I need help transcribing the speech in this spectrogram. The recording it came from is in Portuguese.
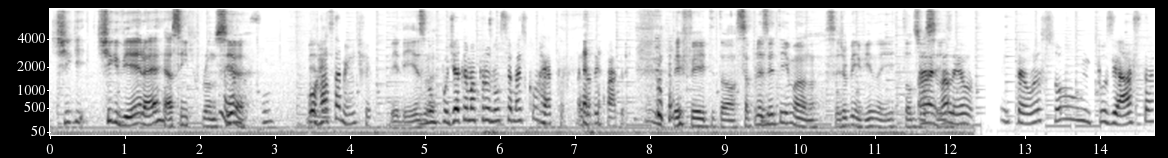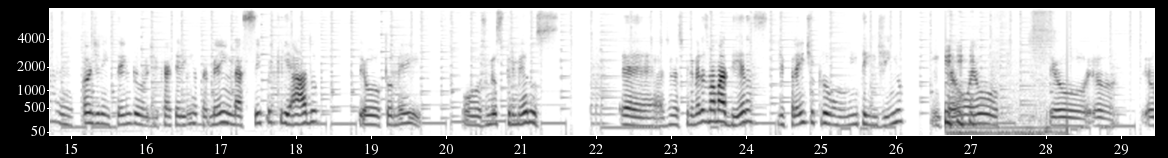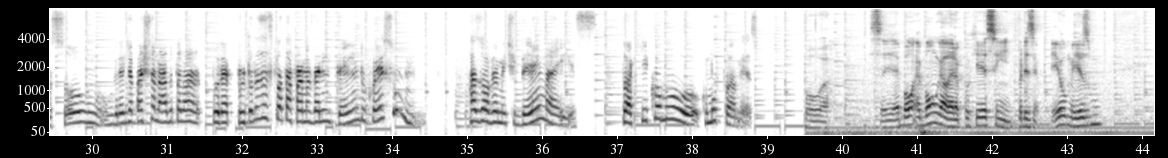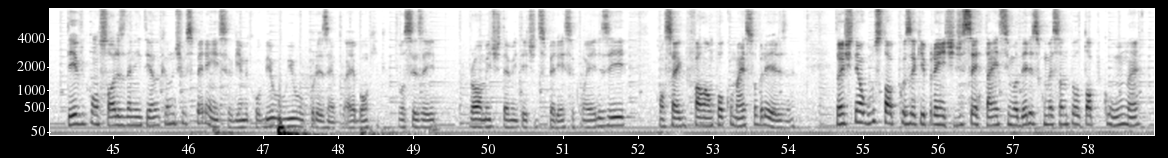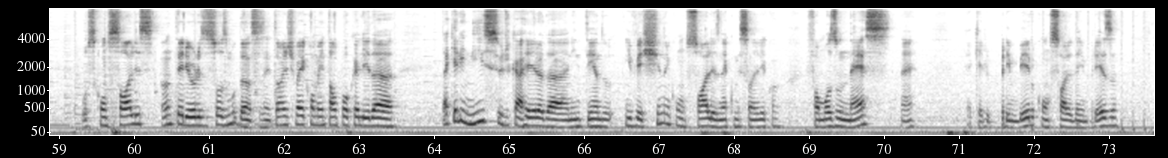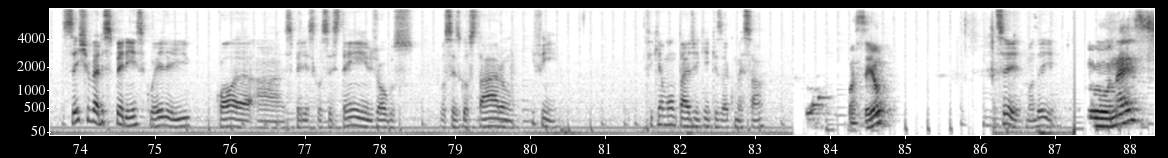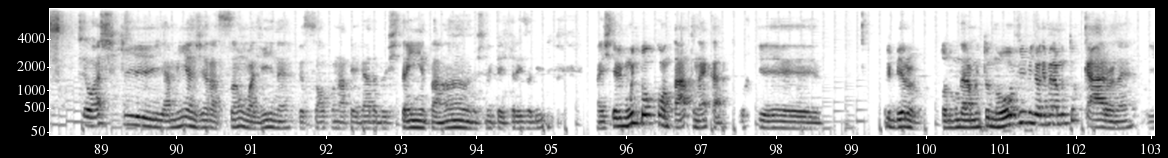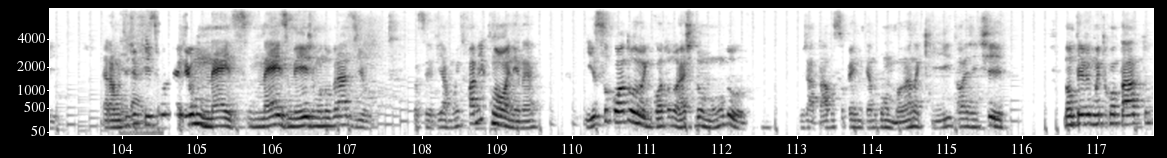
Tig, Tig Vieira, é? É assim que pronuncia? É, sim. Corretamente. Beleza. Não podia ter uma pronúncia mais correta, mais adequada. Perfeito, então. Se apresente aí, mano. Seja bem-vindo aí, todos Ai, vocês. Valeu. Então, eu sou um entusiasta, um fã de Nintendo de carteirinha também. Nasci, fui criado. Eu tomei os meus primeiros. É, as minhas primeiras mamadeiras de frente para um Nintendinho. Então eu, eu, eu eu sou um, um, grande apaixonado pela, por, por todas as plataformas da Nintendo. Conheço razoavelmente bem, mas tô aqui como, como fã mesmo. Boa. Isso aí é bom, é bom, galera, porque assim, por exemplo, eu mesmo teve consoles da Nintendo que eu não tive experiência. O GameCube e o Wii por exemplo. É bom que vocês aí provavelmente devem ter tido experiência com eles e conseguem falar um pouco mais sobre eles, né? Então a gente tem alguns tópicos aqui pra gente dissertar em cima deles, começando pelo tópico 1, né? Os consoles anteriores e suas mudanças. Então a gente vai comentar um pouco ali da daquele início de carreira da Nintendo investindo em consoles, né, começando ali com o famoso NES, né, é aquele primeiro console da empresa. Se vocês tiverem experiência com ele aí, qual é a experiência que vocês têm, jogos que vocês gostaram, enfim. Fiquem à vontade quem quiser começar. Pode ser eu? Pode ser, manda aí. O NES eu acho que a minha geração ali, né, pessoal na pegada dos 30 anos, 33 ali, a gente teve muito pouco contato, né, cara? Porque, primeiro, todo mundo era muito novo e o videogame era muito caro, né? E era muito Verdade. difícil você ver um NES, um NES mesmo no Brasil. Você via muito Famiclone, né? Isso quando, enquanto no resto do mundo já tava o Super Nintendo bombando aqui, então a gente não teve muito contato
